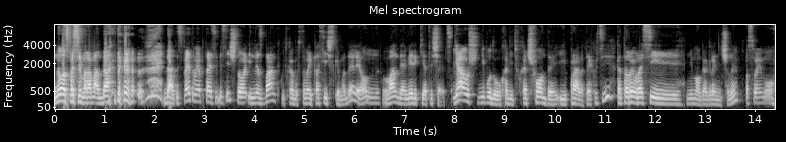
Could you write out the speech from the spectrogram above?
Ну вот, спасибо, Роман, да. да, то есть поэтому я пытаюсь объяснить, что инвестбанк, как бы в своей классической модели, он в Англии и Америке отличается. Я уж не буду уходить в хедж-фонды и private equity, которые в России немного ограничены по своему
